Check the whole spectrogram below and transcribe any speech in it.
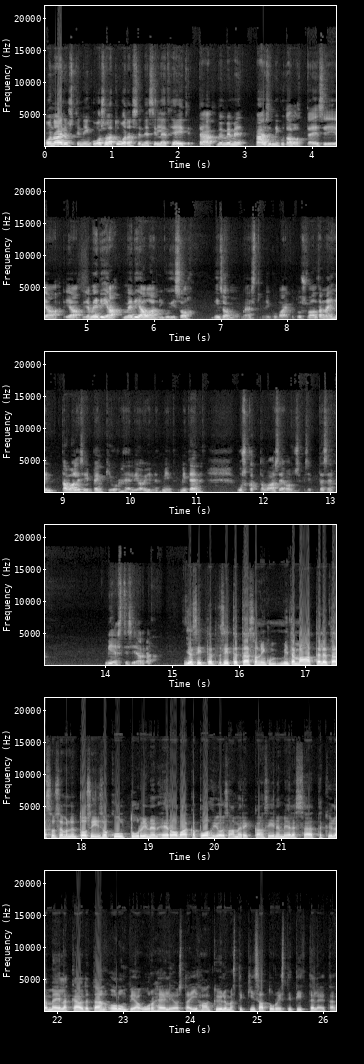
on aidosti niin kuin osaa tuoda sen esille, että hei, tää, me, me, me pääse niin kuin tavoitteisiin ja, ja, ja media, medialla on niin kuin iso, iso mun mielestä niin kuin vaikutusvalta näihin tavallisiin penkkiurheilijoihin, että miten uskottavaa se on sitten se viesti sieltä ja sitten, sitten tässä on, niin kuin, mitä mä ajattelen, tässä on semmoinen tosi iso kulttuurinen ero vaikka Pohjois-Amerikkaan siinä mielessä, että kyllä meillä käytetään olympiaurheilijoista ihan kylmästi kisaturistititteleitä.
